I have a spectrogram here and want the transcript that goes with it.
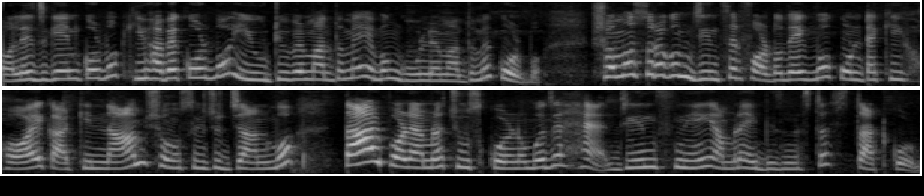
নলেজ গেইন করব, কীভাবে করব ইউটিউবের মাধ্যমে এবং গুগলের মাধ্যমে করব। সমস্ত রকম জিন্সের ফটো দেখব, কোনটা কি হয়, কার কি নাম, সমস্ত কিছু জানব। তারপরে আমরা চুজ করে নেব যে হ্যাঁ জিন্স নিয়েই আমরা এই বিজনেসটা স্টার্ট করব।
